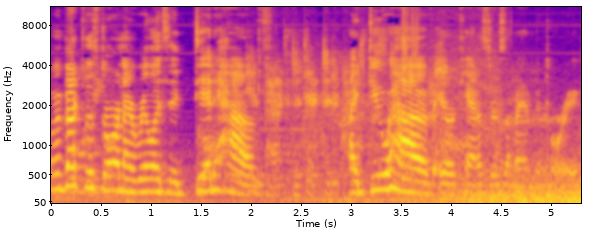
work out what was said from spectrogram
I went back to this store and I realized I did have I do have air canisters in my inventory.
